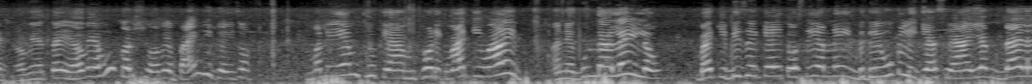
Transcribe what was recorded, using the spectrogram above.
લે હવે તઈ હવે શું કરશું? હવે ભાંગી ગઈ જો. મને એમ થયું કે આમ થોડીક વાકી વાળી અને ગુંદા લઈ લઉં. બાકી બીજે ક્યાંય તો છે નહીં. બધે ઉકલી ગયા છે. આ એક ડાળ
